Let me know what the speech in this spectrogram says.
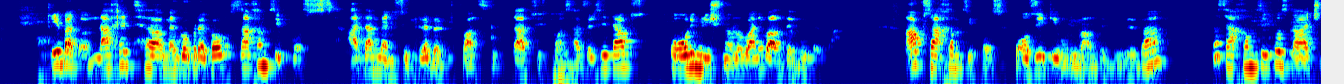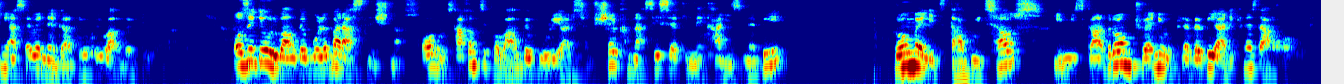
კი ბატონო, ნახეთ მეგობრებო, სახელმწიფოს ადამიანის უფლებების დაცვის თვალსაზრისით აქვს ორი მნიშვნელოვანი ვალდებულება. აქვს სახელმწიფოს პოზიტიური ვალდებულება და სახელმწიფოს გააჩნია ასევე ნეგატიური ვალდებულება. პოზიტიური ვალდებულება რას ნიშნავს, ხო? რომ სახელმწიფო ვალდებული არის, რომ შექმნას ისეთი მექანიზმები, რომელიც დაგვიცავს იმისგან, რომ ჩვენი უფლებები არ იქნეს დარღვეული.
